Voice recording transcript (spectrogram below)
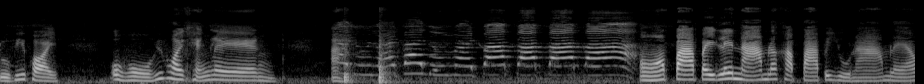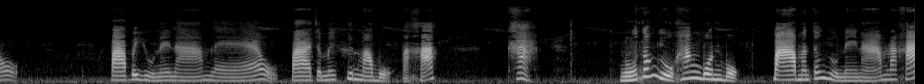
ดูพี่พลอย โอ้โห พี่พลอยแข็งแรง อะอ๋อปลาไปเล่นน้ำแล้วค่ะ ปลาไปอยู่น้ำแล้ว ปลาไปอยู่ในน้ำแล้ว ปลาจะไม่ขึ้นมาบกนะคะ ค่ะ หนูต้องอยู่ข้างบนบก ปลามันต้องอยู่ในน้ำนะคะ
